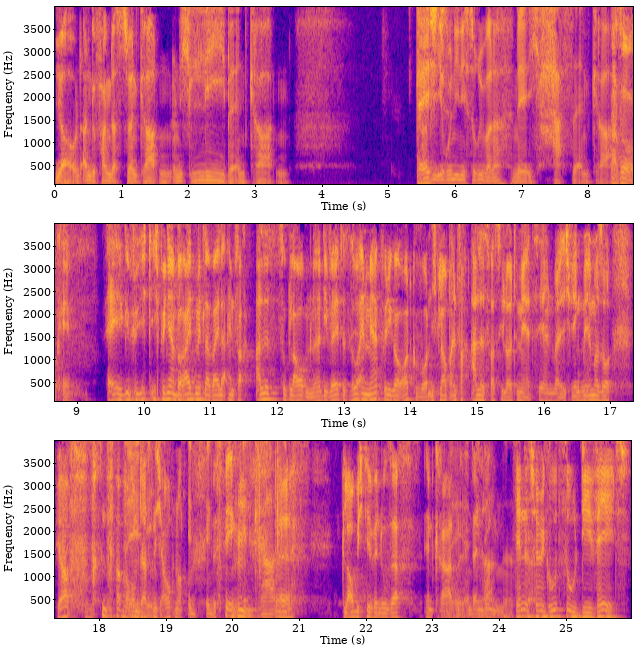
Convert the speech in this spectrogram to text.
ja, und angefangen das zu entgraten. Und ich liebe entgraten. Kam Echt? die Ironie nicht so rüber, ne? Nee, ich hasse entgraten. ach so, okay. Ich, ich bin ja bereit mittlerweile einfach alles zu glauben. Ne? Die Welt ist so ein merkwürdiger Ort geworden. Ich glaube einfach alles, was die Leute mir erzählen, weil ich denke mir immer so, ja, pff, warum das nicht auch noch? Ent, ent, Deswegen äh, ist, glaube ich dir, wenn du sagst, entgraten ist dein entgraten Ding. ist Dennis, hör mir gut zu. Die Welt.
